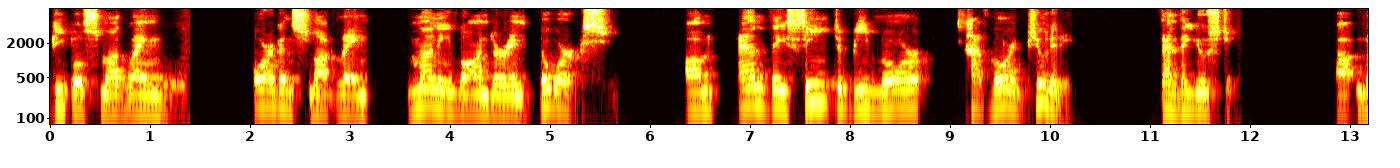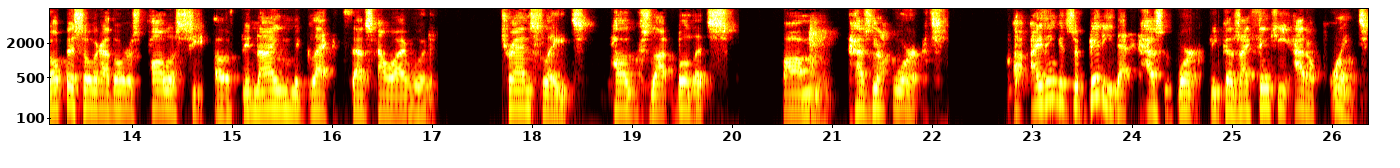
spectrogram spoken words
people smuggling, organ smuggling, money laundering, the works. Um, and they seem to be more, have more impunity than they used to. Uh, Lopez Obrador's policy of benign neglect, that's how I would translate hugs, not bullets, um, has not worked. Uh, I think it's a pity that it hasn't worked because I think he had a point.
